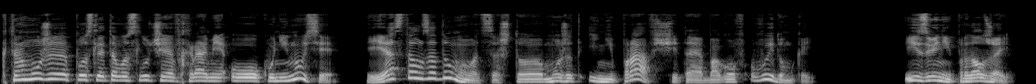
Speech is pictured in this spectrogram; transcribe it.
К тому же, после того случая в храме Оокунинусе, я стал задумываться, что, может, и не прав, считая богов выдумкой. «Извини, продолжай»,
